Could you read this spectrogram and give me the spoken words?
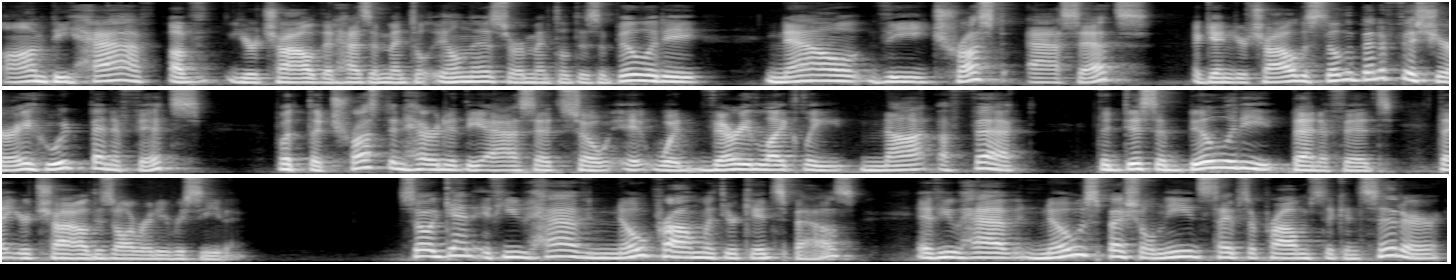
on behalf of your child that has a mental illness or a mental disability. Now, the trust assets, again, your child is still the beneficiary who it benefits, but the trust inherited the assets, so it would very likely not affect the disability benefits that your child is already receiving. So, again, if you have no problem with your kid's spouse, if you have no special needs types of problems to consider,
